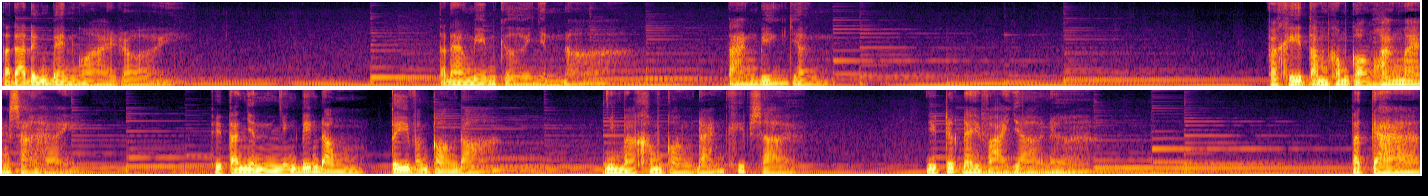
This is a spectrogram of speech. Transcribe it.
Ta đã đứng bên ngoài rồi ta đang mỉm cười nhìn nó, tan biến dần. Và khi tâm không còn hoang mang, sợ hãi, thì ta nhìn những biến động tuy vẫn còn đó, nhưng mà không còn đáng khiếp sợ như trước đây vài giờ nữa. Tất cả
